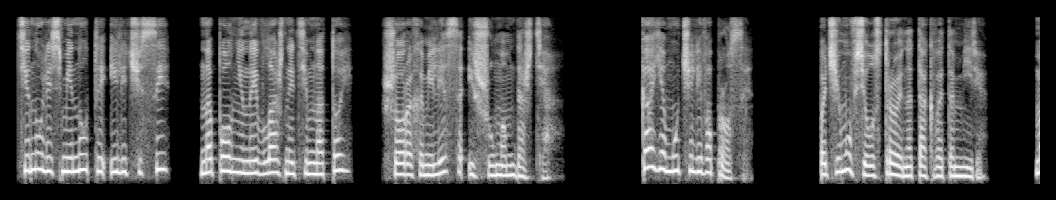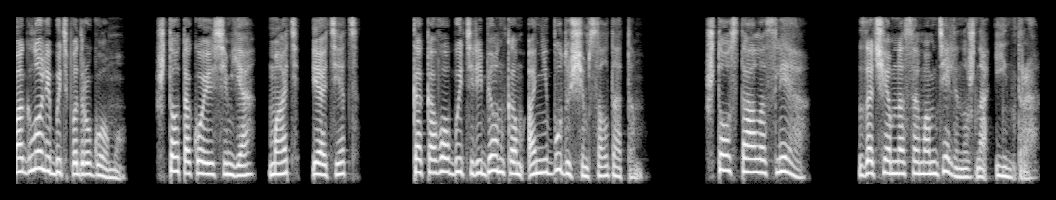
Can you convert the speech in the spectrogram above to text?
Тянулись минуты или часы, наполненные влажной темнотой, шорохами леса и шумом дождя. Кая мучили вопросы. Почему все устроено так в этом мире? Могло ли быть по-другому? Что такое семья, мать и отец? Каково быть ребенком, а не будущим солдатом? Что стало с Леа? Зачем на самом деле нужна интро?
